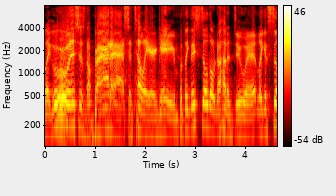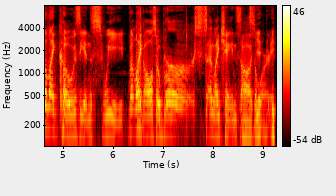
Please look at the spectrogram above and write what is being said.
like, ooh, this is the badass Atelier game, but like they still don't know how to do it. Like it's still like cozy and sweet, but like also bursts and like chainsaw oh, sword. It,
